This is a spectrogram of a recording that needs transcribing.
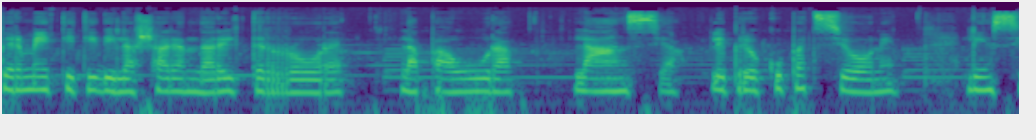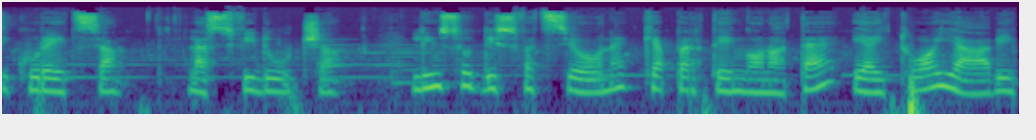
Permettiti di lasciare andare il terrore, la paura, l'ansia, le preoccupazioni, l'insicurezza, la sfiducia, l'insoddisfazione che appartengono a te e ai tuoi avi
